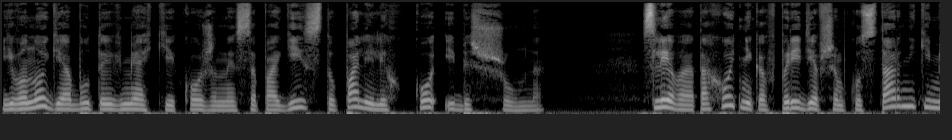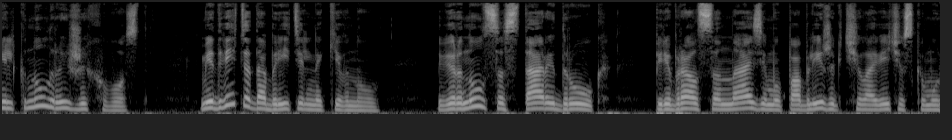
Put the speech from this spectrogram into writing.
Его ноги, обутые в мягкие кожаные сапоги, ступали легко и бесшумно. Слева от охотника в поредевшем кустарнике мелькнул рыжий хвост. Медведь одобрительно кивнул. Вернулся старый друг, перебрался на зиму поближе к человеческому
